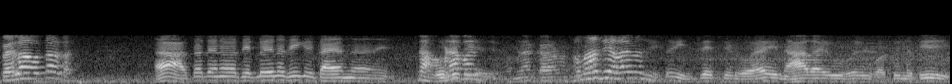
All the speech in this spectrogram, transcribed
પેલા આવતા હતા? હા આવતા તેનો અર્થ એટલો એ નથી કે કાયમ ઇન્ટરેસ્ટેડ હોય ના આવે હોય એવું હોતું નથી.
